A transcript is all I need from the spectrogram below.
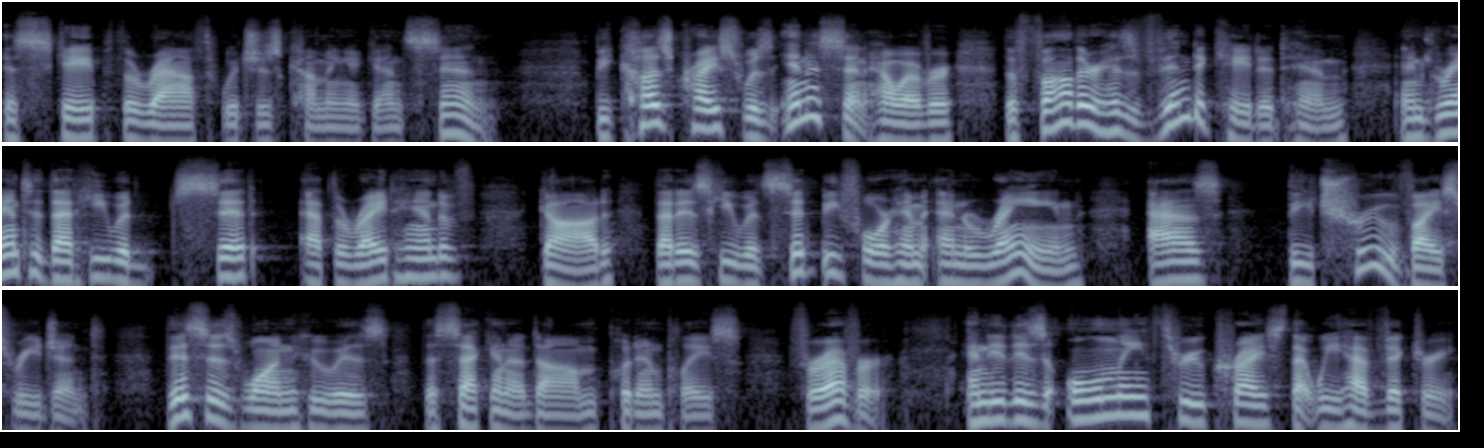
escape the wrath which is coming against sin. Because Christ was innocent, however, the Father has vindicated him and granted that he would sit at the right hand of God, that is, he would sit before him and reign as the true vice regent. This is one who is the second Adam put in place forever. And it is only through Christ that we have victory.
